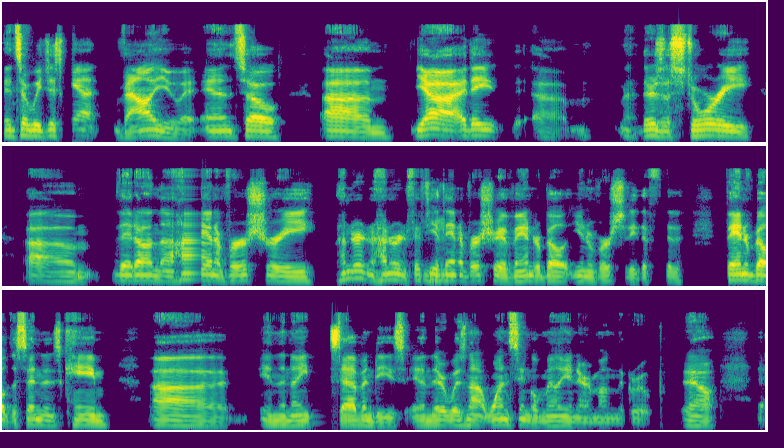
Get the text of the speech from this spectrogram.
And so we just can't value it. And so um yeah they um there's a story um that on the high anniversary 100 and 150th mm-hmm. anniversary of vanderbilt university the, the vanderbilt descendants came uh in the 1970s and there was not one single millionaire among the group. You know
